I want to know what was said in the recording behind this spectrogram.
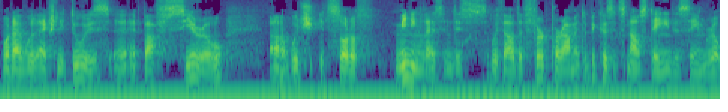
What I will actually do is uh, above 0, uh, which it's sort of meaningless in this without a third parameter because it's now staying in the same row.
